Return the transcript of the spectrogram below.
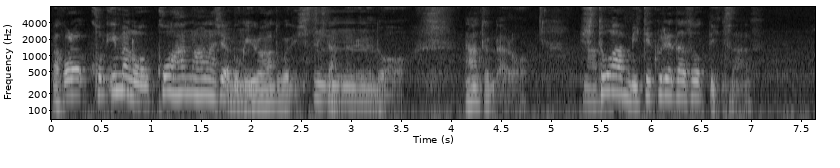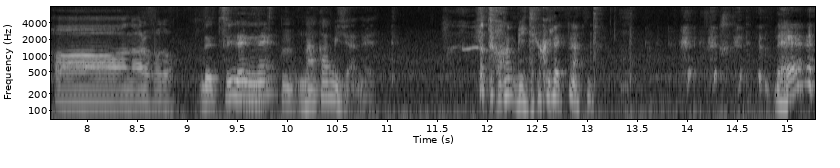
まあ、これはこ今の後半の話は僕いろんなところでしてきたんだけれど、なんて言うんだろう。人は見てくれだぞって言ってたんですああなるほど。でついでにね、うん。中身じゃねえって。人は見てくれなんだって。ね？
